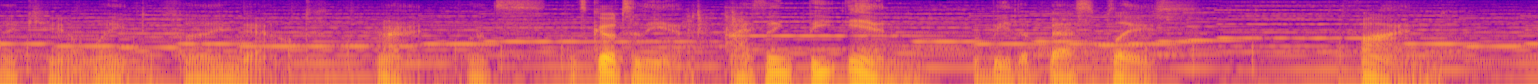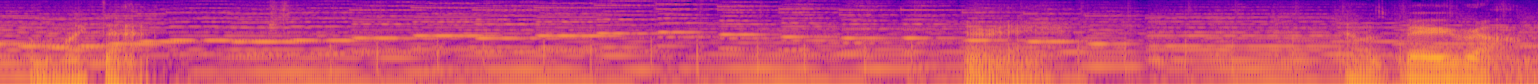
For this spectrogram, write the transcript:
I can't wait to find out. Alright, let's let's go to the inn. I think the inn would be the best place to find something like that. Alright. I was very wrong.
